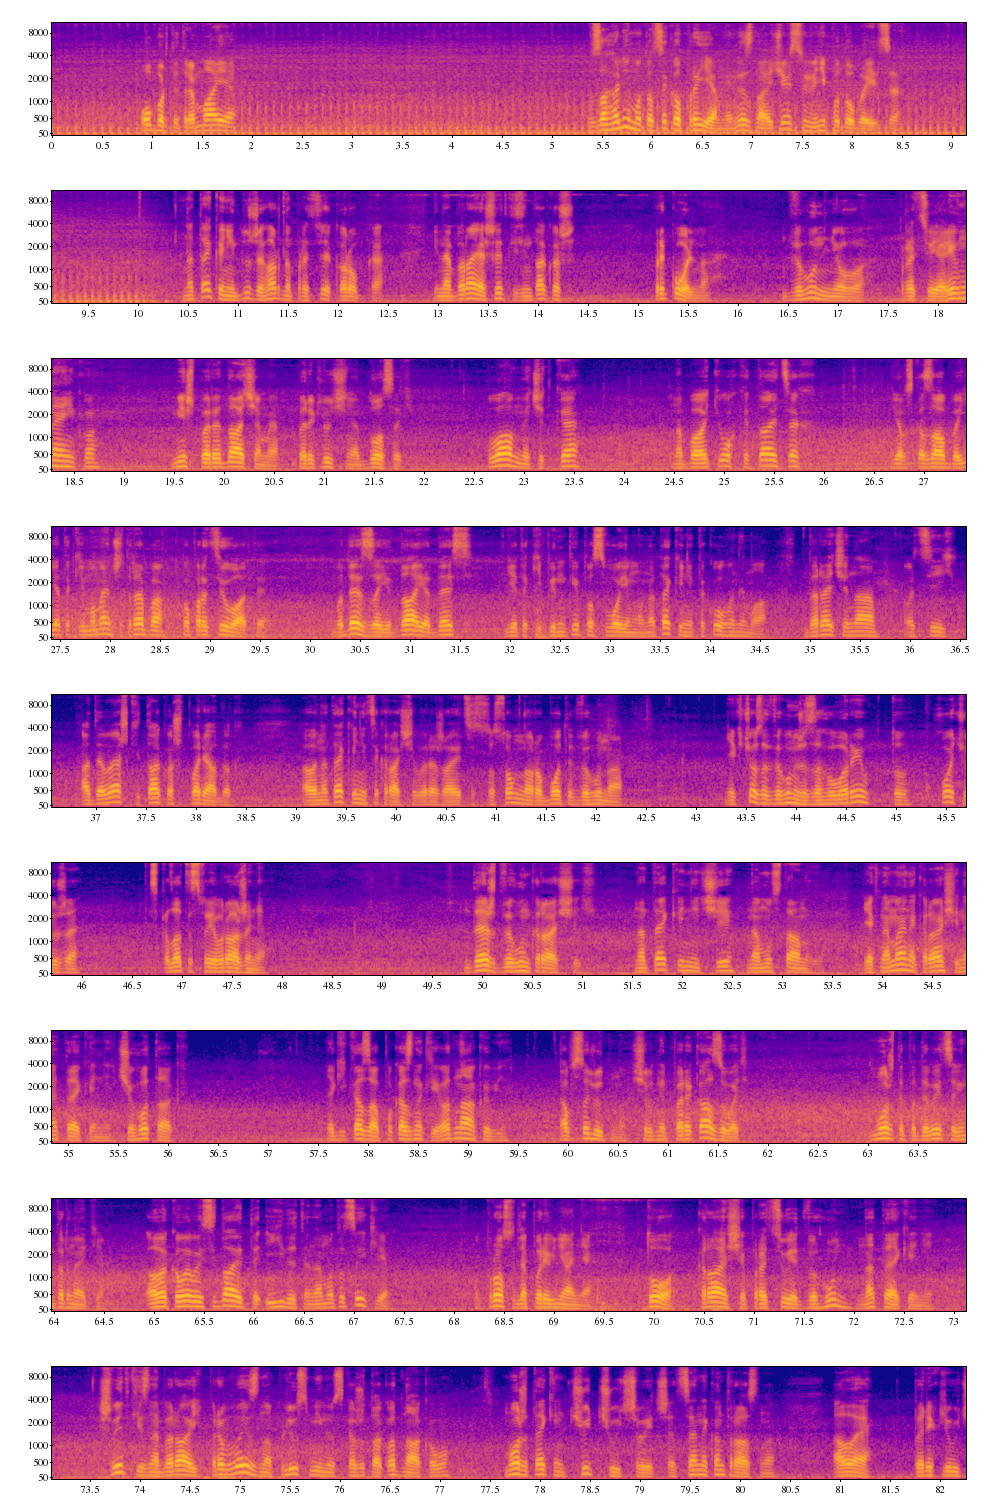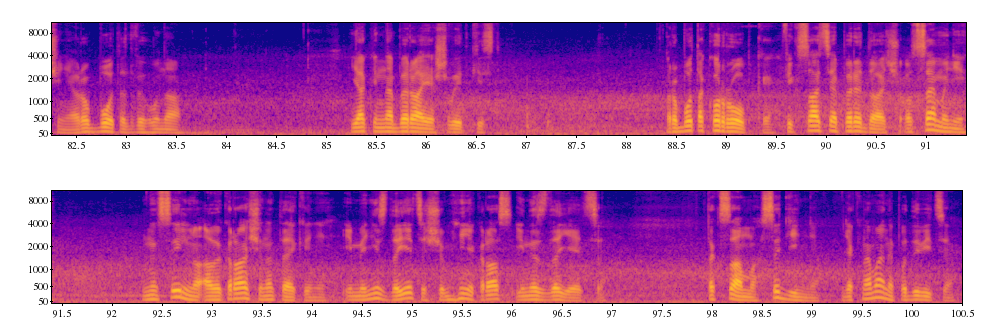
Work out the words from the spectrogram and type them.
Оберти тримає. Взагалі мотоцикл приємний, не знаю, чимось він мені подобається. На текані дуже гарно працює коробка і набирає швидкість він також прикольно. Двигун в нього працює рівненько, між передачами переключення досить плавне, чітке. На багатьох китайцях, я б сказав би, є такий момент, що треба попрацювати. Бо десь заїдає, десь є такі пінки по-своєму. На текені такого нема. До речі, на оцій АДВшці також порядок. Але на текені це краще виражається стосовно роботи двигуна. Якщо за двигун вже заговорив, то хочу вже сказати своє враження. Де ж двигун кращий? На текені чи на мустангу? Як на мене, кращий на текені. Чого так? Як і казав, показники однакові. Абсолютно, щоб не переказувати, можете подивитися в інтернеті. Але коли ви сідаєте і їдете на мотоциклі, просто для порівняння, то краще працює двигун на текені. Швидкість набирають приблизно плюс-мінус, скажу так, однаково. Може текен чуть-чуть швидше, це не контрастно. Але переключення, робота двигуна, як він набирає швидкість, робота коробки, фіксація передач. Оце мені не сильно, але краще на текені. І мені здається, що мені якраз і не здається. Так само, сидіння. Як на мене, подивіться,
